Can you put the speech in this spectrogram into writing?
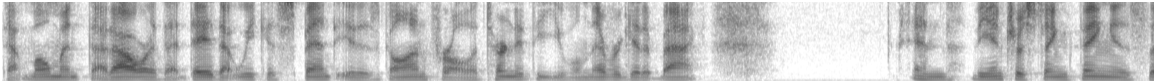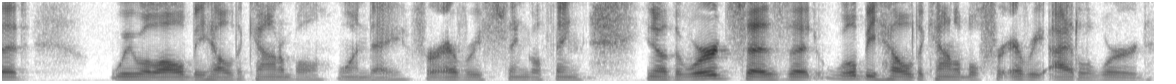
that moment, that hour, that day, that week is spent, it is gone for all eternity. You will never get it back. And the interesting thing is that we will all be held accountable one day for every single thing. You know, the word says that we'll be held accountable for every idle word.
